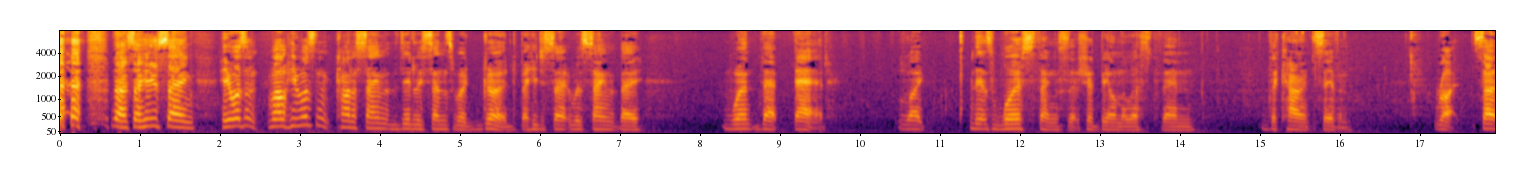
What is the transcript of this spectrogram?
no. So he was saying he wasn't. Well, he wasn't kind of saying that the deadly sins were good, but he just said, was saying that they weren't that bad. Like, there's worse things that should be on the list than the current seven. Right. So,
